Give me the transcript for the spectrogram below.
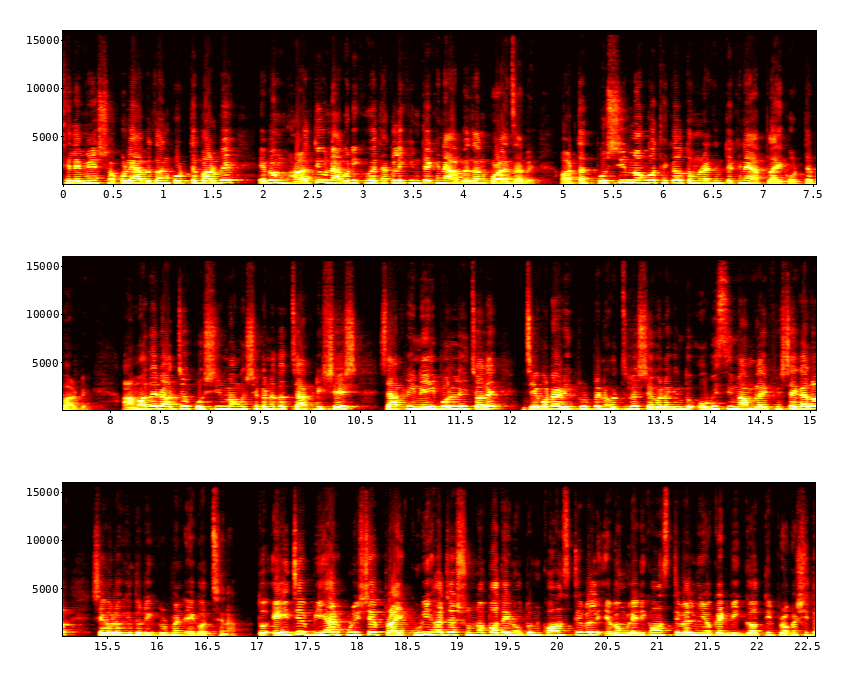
ছেলে মেয়ে সকলে আবেদন করতে পারবে এবং ভারতীয় নাগরিক হয়ে থাকলে কিন্তু এখানে আবেদন করা যাবে। অর্থাৎ পশ্চিমবঙ্গ থেকেও তোমরা কিন্তু এখানে অ্যাপ্লাই করতে পারবে। আমাদের রাজ্য পশ্চিমবঙ্গ সেখানে তো চাকরি শেষ, চাকরি নেই বললেই চলে। যে কটা রিক্রুটমেন্ট হচ্ছিল সেগুলো কিন্তু ওবিসি মামলায় ফেসে গেল, সেগুলো কিন্তু রিক্রুটমেন্ট এগোচ্ছে না। তো এই যে বিহার পুলিশে প্রায় কুড়ি হাজার শূন্য পদে নতুন কনস্টেবল এবং লেডি কনস্টেবল নিয়োগের বিজ্ঞপ্তি প্রকাশিত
